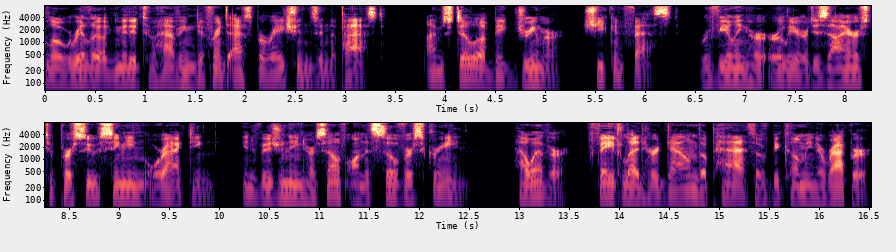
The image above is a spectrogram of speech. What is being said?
Glorilla admitted to having different aspirations in the past. I'm still a big dreamer, she confessed, revealing her earlier desires to pursue singing or acting, envisioning herself on the silver screen. However, fate led her down the path of becoming a rapper.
